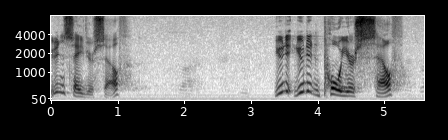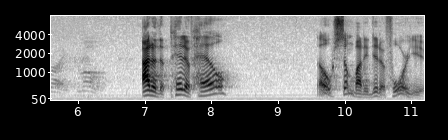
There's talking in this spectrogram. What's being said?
You didn't save yourself. You, di- you didn't pull yourself out of the pit of hell. Oh, somebody did it for you.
